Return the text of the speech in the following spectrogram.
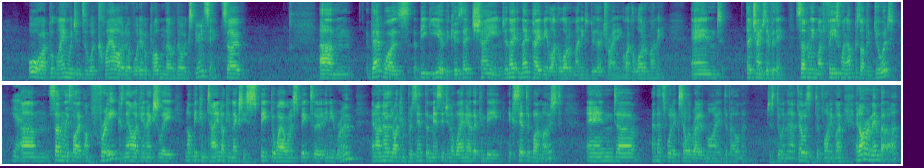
or I put language into a cloud of whatever problem they, were- they were experiencing. So um, that was a big year because that changed, and they, and they paid me like a lot of money to do that training, like a lot of money. And they changed everything. Suddenly my fees went up because I could do it. Yeah. Um, suddenly it's like I'm free because now I can actually not be contained. I can actually speak the way I want to speak to any room, and I know that I can present the message in a way now that can be accepted by most, and uh, and that's what accelerated my development. Just doing that, that was a defining moment. And I remember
